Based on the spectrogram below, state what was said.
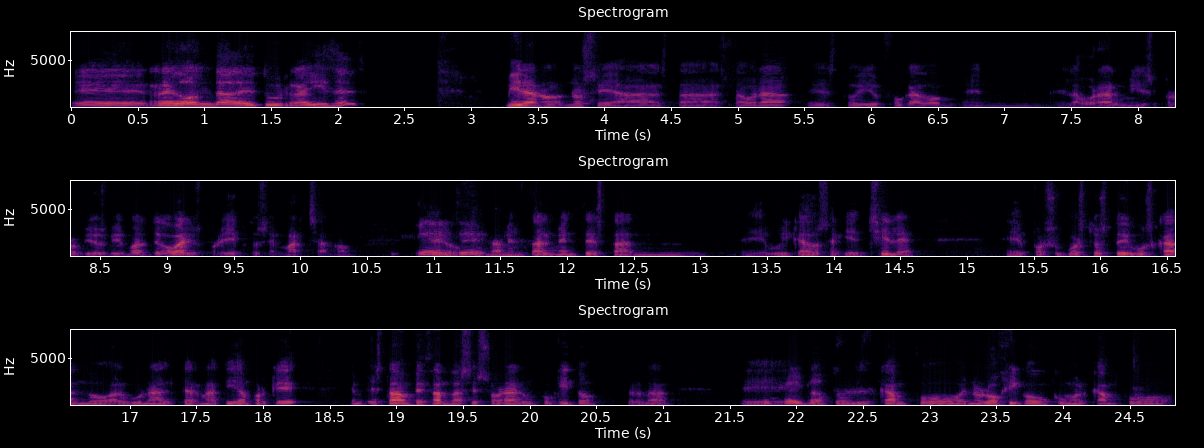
eh, redonda de tus raíces? Mira, no, no sé, hasta, hasta ahora estoy enfocado en elaborar mis propios. Bueno, tengo varios proyectos en marcha, ¿no? Pero fundamentalmente están eh, ubicados aquí en Chile. Eh, por supuesto, estoy buscando alguna alternativa porque estaba empezando a asesorar un poquito, ¿verdad? Eh, tanto el campo enológico como el campo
